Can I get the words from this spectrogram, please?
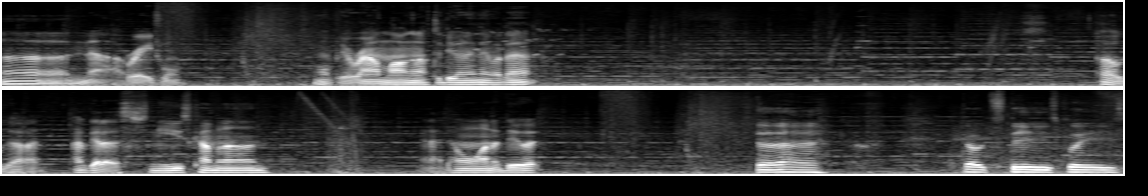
Uh, nah, Rage won't, won't be around long enough to do anything with that. Oh god, I've got a sneeze coming on. And I don't want to do it. Uh, don't sneeze, please.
